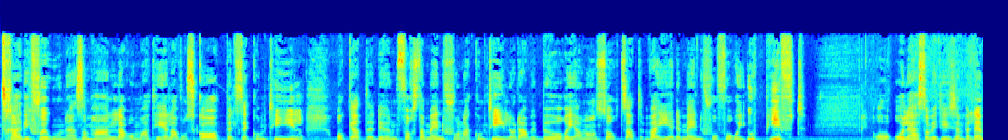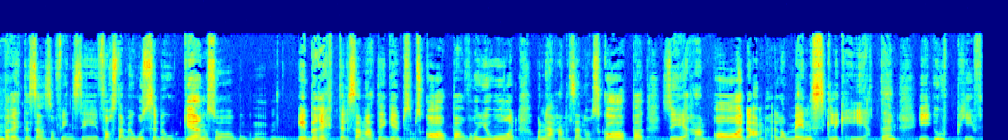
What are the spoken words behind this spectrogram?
traditionen som handlar om att hela vår skapelse kom till och att de första människorna kom till och där vi börjar någon sorts att vad är det människor får i uppgift? Och, och läser vi till exempel den berättelsen som finns i första Moseboken så är berättelsen att det är Gud som skapar vår jord och när han sedan har skapat så ger han Adam, eller mänskligheten, i uppgift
